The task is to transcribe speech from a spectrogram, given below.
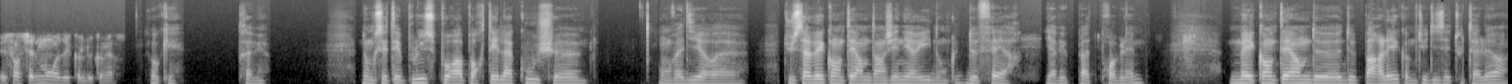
essentiellement aux écoles de commerce. Ok, très bien. Donc c'était plus pour apporter la couche, on va dire tu savais qu'en termes d'ingénierie, donc de faire, il n'y avait pas de problème. Mais qu'en termes de, de, parler, comme tu disais tout à l'heure,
